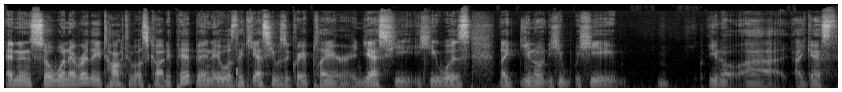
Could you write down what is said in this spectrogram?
And then so whenever they talked about Scottie Pippen, it was like yes, he was a great player, and yes, he he was like you know he he you know, uh, I guess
